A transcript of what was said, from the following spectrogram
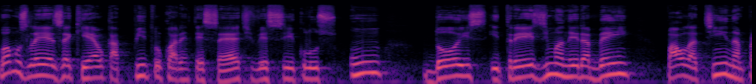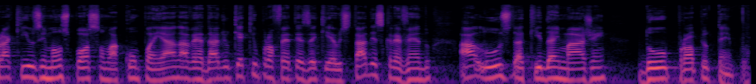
vamos ler Ezequiel capítulo 47, versículos 1, 2 e 3, de maneira bem paulatina, para que os irmãos possam acompanhar, na verdade, o que é que o profeta Ezequiel está descrevendo à luz daqui da imagem do próprio templo.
